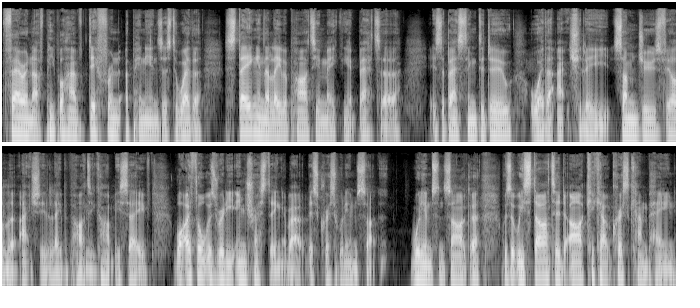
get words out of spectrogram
fair enough. People have different opinions as to whether staying in the Labour Party and making it better is the best thing to do, or whether actually some Jews feel that actually the Labour Party mm. can't be saved. What I thought was really interesting about this Chris Williams Williamson saga was that we started our Kick Out Chris campaign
